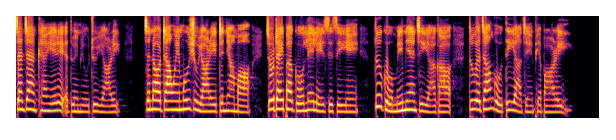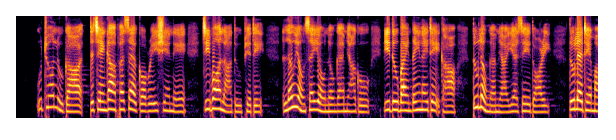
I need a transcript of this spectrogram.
ကြံ့ကြံ့ခံရတဲ့အသွင်မျိုးတွေ့ရတယ်။ကျွန်တော်တာဝန်မှုယူရတဲ့တညမှာကျိုးတိုက်ဘက်ကိုလှည့်လည်စစ်စီရင် သူ့ကိုမေးမြန်းကြည့်ရာက သူအကြောင်းကိုသိရခြင်းဖြစ်ပါတယ်။ဦးထွန်းလူကတချိန်ကဖက်ဆက်ကော်ပိုရေးရှင်းနဲ့ကြီးပွားလာသူဖြစ်တဲ့အလုတ်ယုံဆက်ယုံလုပ်ငန်းများကိုပြည်သူပိုင်သိမ်းလိုက်တဲ့အခါသူ့လုပ်ငန်းများရက်စဲသွားတယ်။သူ့လက်ထဲမှာ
